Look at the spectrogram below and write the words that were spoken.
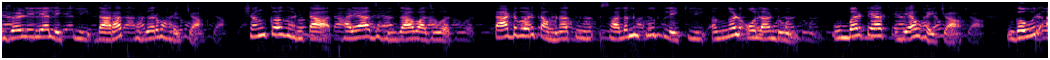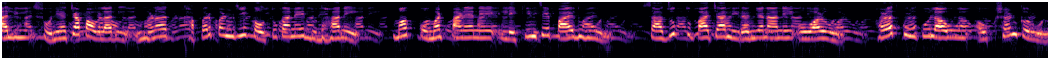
उजळलेल्या लेकी दारात हजर व्हायच्या. शंख घंटा थाळ्या झांजा वाजवत ताटभर तामणातून सालनकृत लेकी अंगण ओलांडून उंबरट्यात उभ्या व्हायच्या. गौर आली सोन्याच्या पावलानी म्हणत खापरपणजी कौतुकाने दुधाने मग कोमट पाण्याने लेकींचे पाय धुवून साजूक तुपाच्या निरंजनाने ओवाळून हळद कुंकू लावून औक्षण करून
